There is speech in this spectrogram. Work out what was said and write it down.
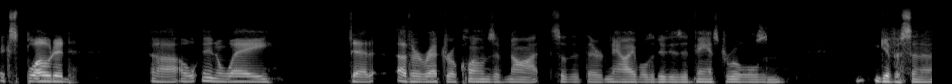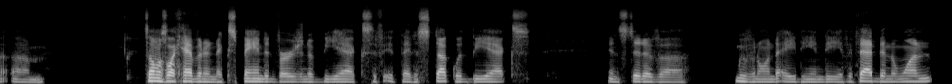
exploded uh, in a way that other retro clones have not, so that they're now able to do these advanced rules and give us an. Uh, um, it's almost like having an expanded version of BX. If if they'd have stuck with BX instead of uh, moving on to AD&D. If, if that had been the one,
